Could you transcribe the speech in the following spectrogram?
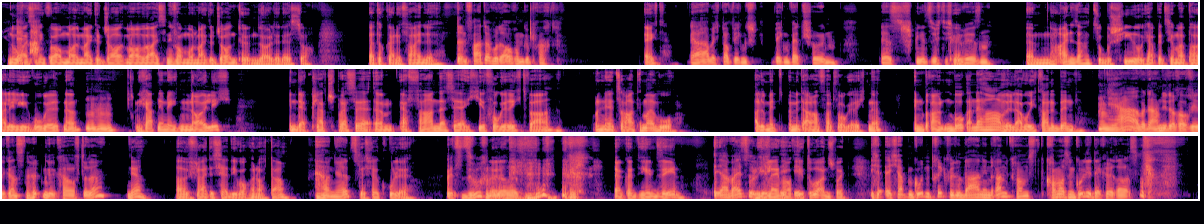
Nur Ja. weißt du nicht, warum man Michael Jordan, warum weißt du nicht, warum man Michael Jordan töten sollte. Der ist doch, der hat doch keine Feinde. Dein Vater wurde auch umgebracht. Echt? Ja, aber ich glaube wegen, wegen Wettschulden. Der ist spielsüchtig Okay. gewesen. Ähm, noch eine Sache zu Bushido. Ich habe jetzt hier mal parallel gegoogelt, ne? Mhm. Und ich habe nämlich neulich in der Klatschpresse ähm, erfahren, dass er hier vor Gericht war. Und jetzt rate mal wo. Also mit, mit Arafat vor Gericht, ne? In Brandenburg an der Havel, da wo ich gerade bin. Ja, aber da haben die doch auch ihre ganzen Hütten gekauft, oder? Ja. Aber vielleicht ist er die Woche noch da. Ja, und jetzt? Das wäre cool, ey. Willst du suchen oder was? Dann könnte ich ihn sehen Ja, weißt du, und ihn gleich mal auf ich, die Tour ansprechen. ich, ich habe einen guten Trick, wie du da an ihn rankommst. Komm aus dem Gullideckel raus.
